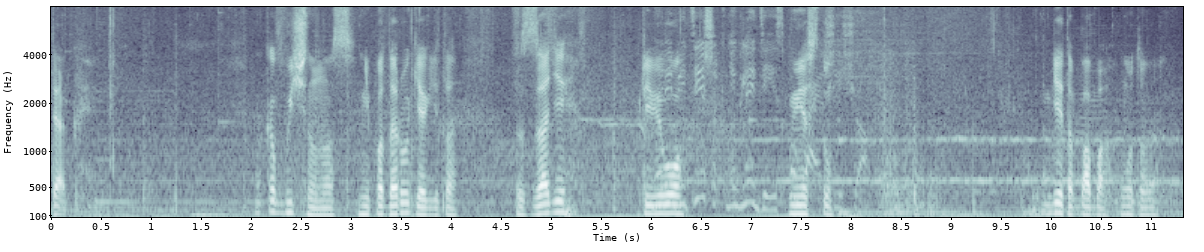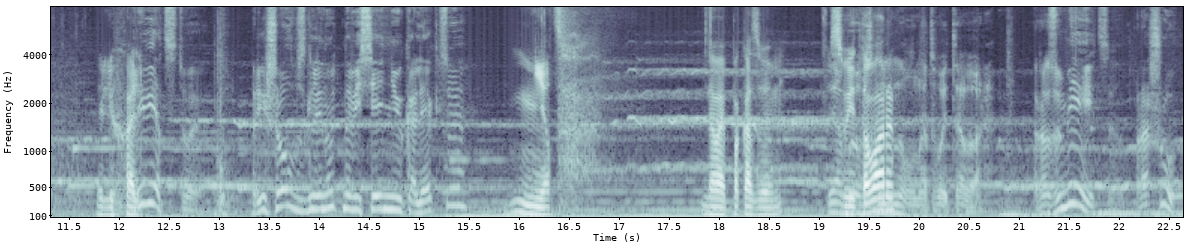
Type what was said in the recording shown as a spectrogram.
Так. Как обычно у нас не по дороге, а где-то сзади привело к месту. Где эта баба? Вот она. Или Халь. Приветствую. Пришел взглянуть на весеннюю коллекцию? Нет. Давай показываем Я свои товары. на твой товар. Разумеется, прошу.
